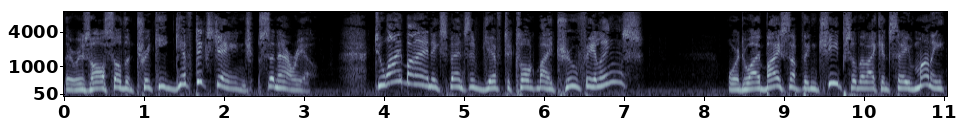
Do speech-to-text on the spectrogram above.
There is also the tricky gift exchange scenario. Do I buy an expensive gift to cloak my true feelings? Or do I buy something cheap so that I can save money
